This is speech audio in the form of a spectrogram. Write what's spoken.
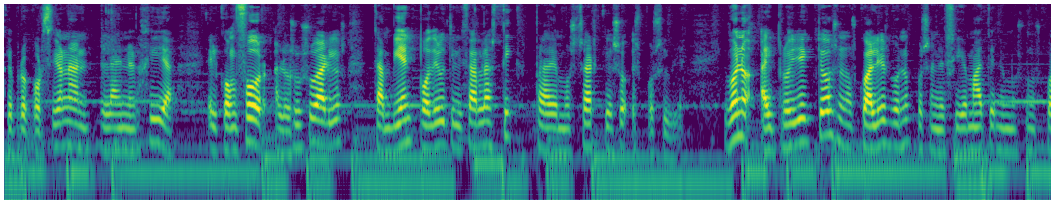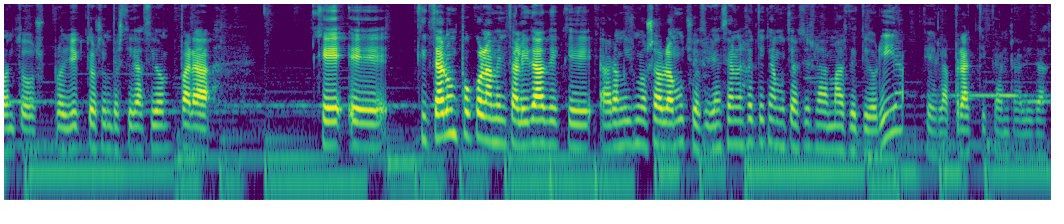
que proporcionan la energía, el confort a los usuarios, también poder utilizar las TIC para demostrar que eso es posible. Y bueno, hay proyectos en los cuales, bueno, pues en el FIEMA tenemos unos cuantos proyectos de investigación para que eh, quitar un poco la mentalidad de que ahora mismo se habla mucho de eficiencia energética, muchas veces más de teoría que la práctica en realidad.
